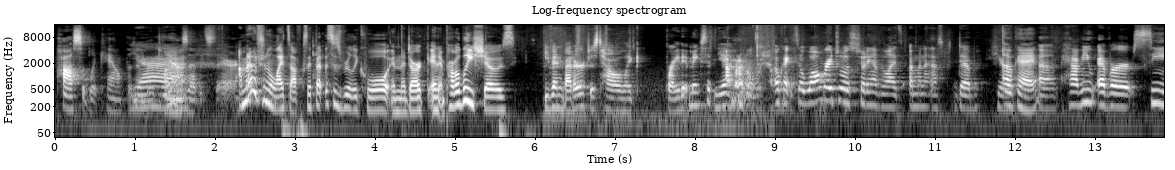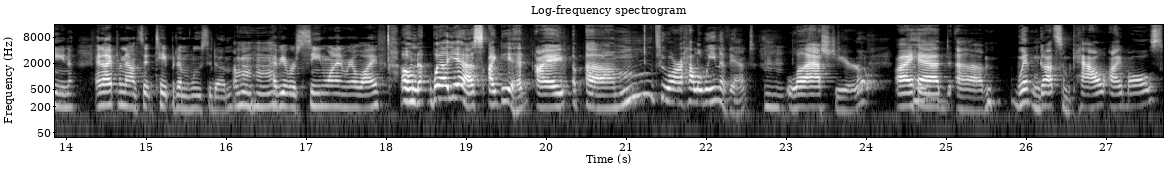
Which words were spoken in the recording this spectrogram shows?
possibly count the number Yeah. of times that it's there. I'm gonna turn the lights off because I bet this is really cool in the dark, and it probably shows even better just how like bright it makes it. Yeah. Okay, so while Rachel is shutting off the lights, I'm going to ask Deb here. Okay. Um, have you ever seen, and I pronounce it tapetum lucidum, have you ever seen one in real life? Oh no, well, yes, I did. I um to our Halloween event last year. I had um, went and got some cow eyeballs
